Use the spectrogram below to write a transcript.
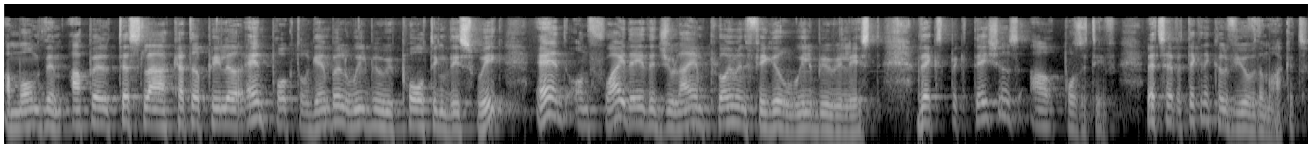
among them Apple, Tesla, Caterpillar and Procter Gamble will be reporting this week and on Friday the July employment figure will be released. The expectations are positive. Let's have a technical view of the market.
